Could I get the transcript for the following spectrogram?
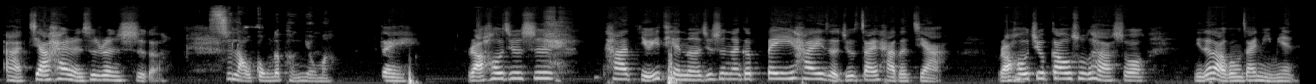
啊，加害人是认识的，是老公的朋友吗？对，然后就是他有一天呢，就是那个被害者就在他的家，然后就告诉他说，你的老公在里面。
